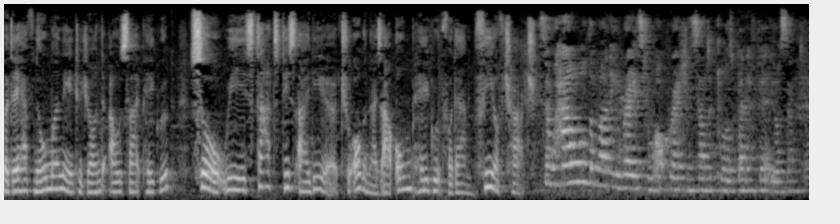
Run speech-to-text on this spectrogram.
but they have no money to join the outside pay group. So we start this idea to organize our own pay group for them, free of charge. So how will the money raised from Operation Santa Claus benefit your centre?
